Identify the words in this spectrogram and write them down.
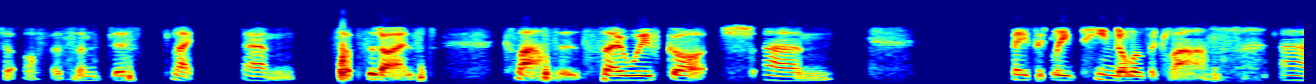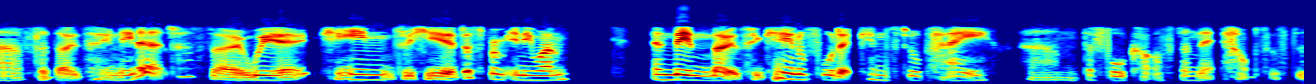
to offer some disc, like um, subsidised classes. So we've got um, basically ten dollars a class uh, for those who need it. So we're keen to hear just from anyone, and then those who can afford it can still pay um, the forecast, and that helps us to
